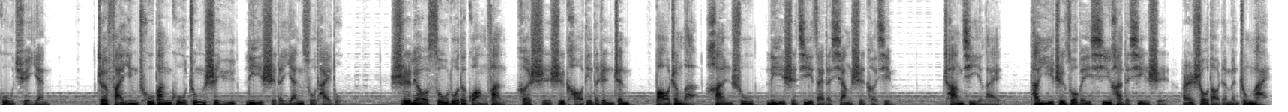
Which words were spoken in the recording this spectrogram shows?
故却焉。”这反映出班固忠实于历史的严肃态度。史料搜罗的广泛和史实考定的认真，保证了《汉书》历史记载的详实可信。长期以来。他一直作为西汉的信使而受到人们钟爱，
